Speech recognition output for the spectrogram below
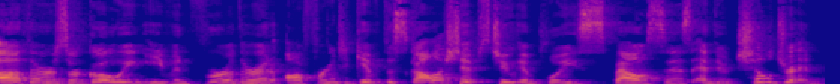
others are going even further and offering to give the scholarships to employees' spouses and their children.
